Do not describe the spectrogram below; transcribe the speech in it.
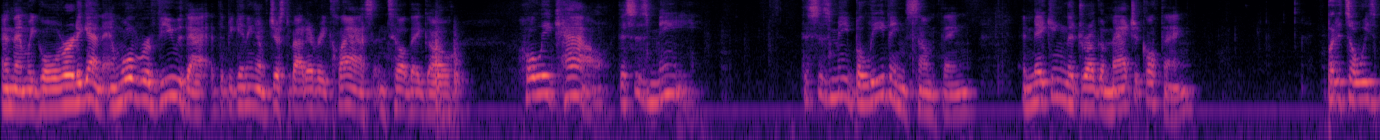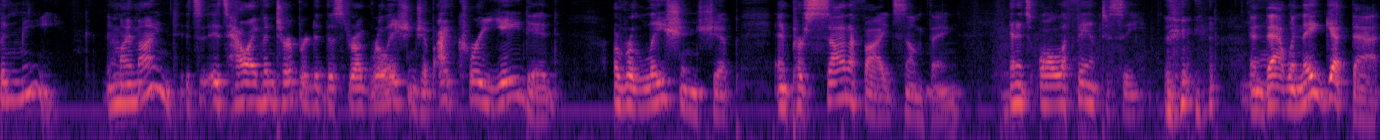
And then we go over it again. And we'll review that at the beginning of just about every class until they go, holy cow, this is me. This is me believing something and making the drug a magical thing. But it's always been me in my mind. It's it's how I've interpreted this drug relationship. I've created a relationship and personified something, and it's all a fantasy. And that when they get that,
